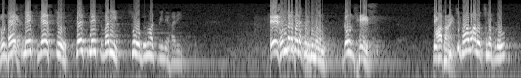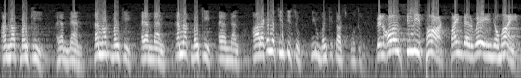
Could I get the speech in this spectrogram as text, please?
Don't haste haste. Makes waste waste makes worry So do not been a hurry. తొందరపడకూడదు మనము Don't haste. ఆ Take time. పిచ్చి భావాలు వచ్చినప్పుడు I'm not monkey I'm man I'm not monkey I'm man I'm not monkey I'm man ఆ రకంగా చింతించు నీవు మంకీ థాట్స్ పోతుంది When all silly thoughts find their way in your mind,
